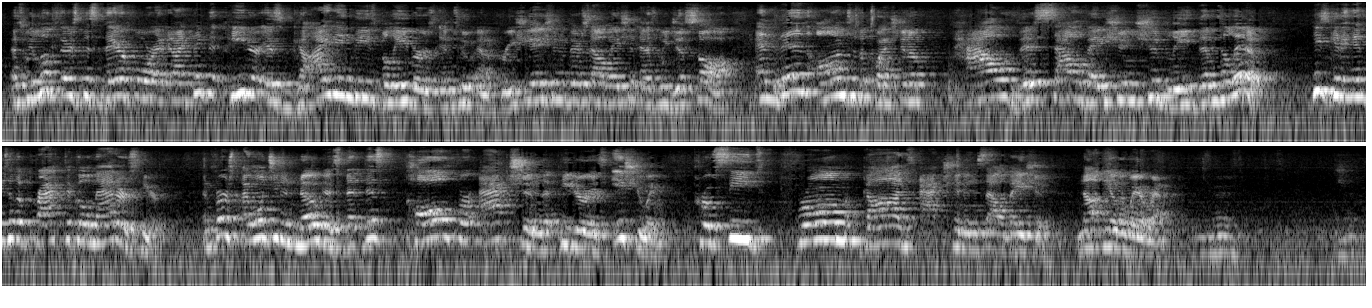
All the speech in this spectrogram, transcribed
As we look, there's this therefore, and I think that Peter is guiding these believers into an appreciation of their salvation, as we just saw, and then on to the question of how this salvation should lead them to live. He's getting into the practical matters here. And first, I want you to notice that this call for action that Peter is issuing proceeds from God's action in salvation, not the other way around. Amen.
